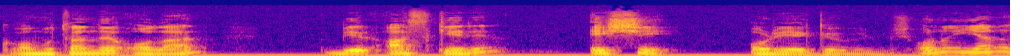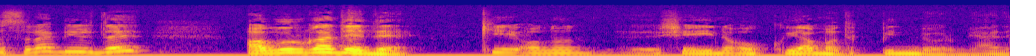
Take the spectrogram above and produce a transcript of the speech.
komutanı olan bir askerin eşi oraya gömülmüş. Onun yanı sıra bir de Aburga Dede ki onun e, şeyini okuyamadık bilmiyorum yani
